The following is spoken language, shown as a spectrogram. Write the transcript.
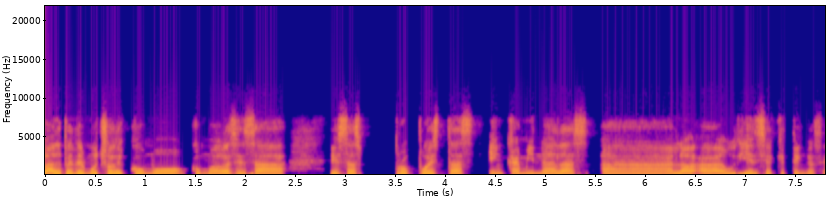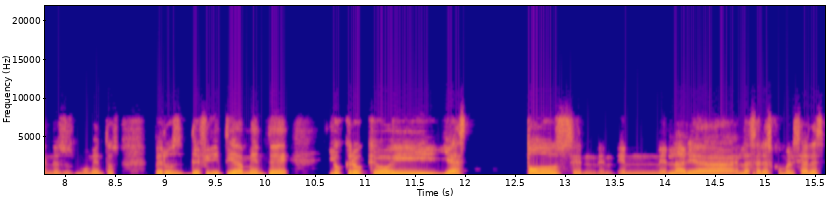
va a depender mucho de cómo, cómo hagas esa, esas propuestas encaminadas a la audiencia que tengas en esos momentos. Pero definitivamente yo creo que hoy ya todos en, en, el área, en las áreas comerciales,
